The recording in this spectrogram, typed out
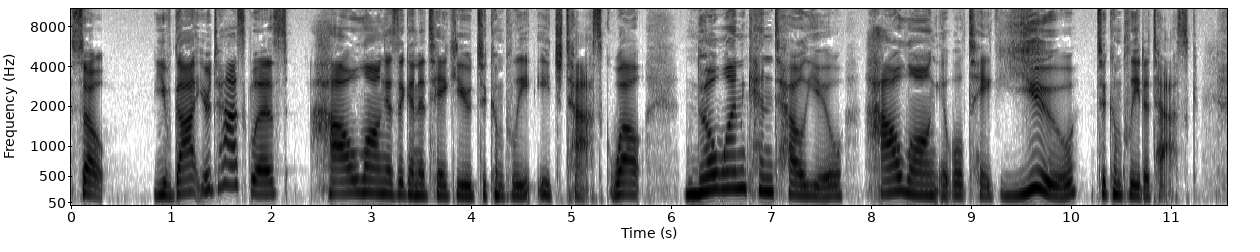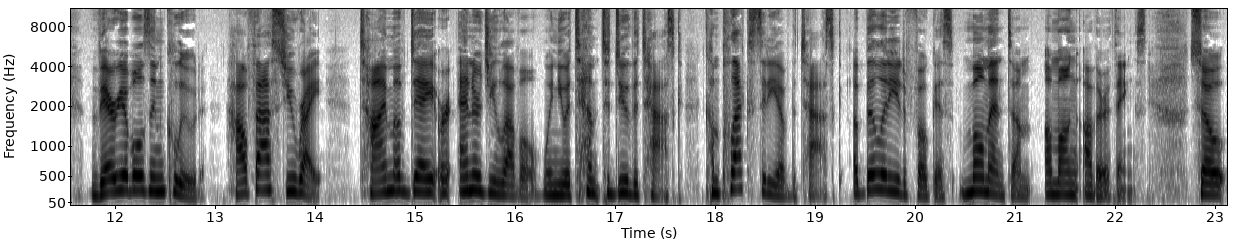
so you've got your task list. how long is it going to take you to complete each task? Well, no one can tell you how long it will take you to complete a task. Variables include how fast you write, time of day or energy level when you attempt to do the task, complexity of the task, ability to focus, momentum, among other things. So,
